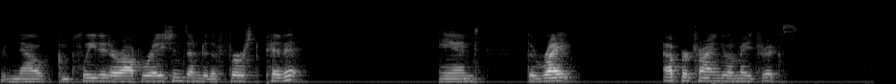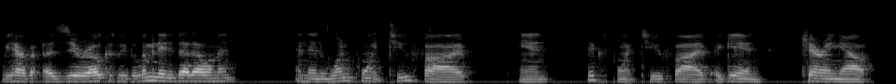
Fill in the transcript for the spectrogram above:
We've now completed our operations under the first pivot. And the right upper triangular matrix, we have a 0 because we've eliminated that element. And then 1.25 and 6.25, again, carrying out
